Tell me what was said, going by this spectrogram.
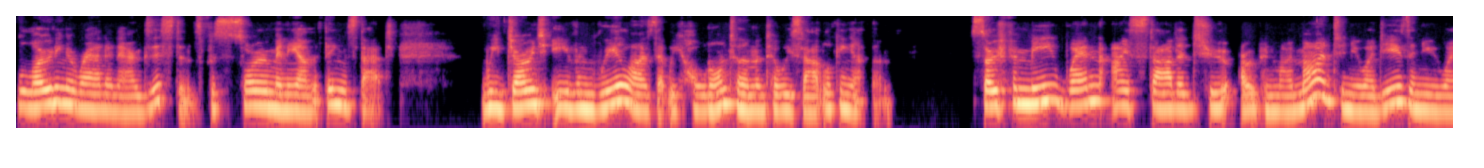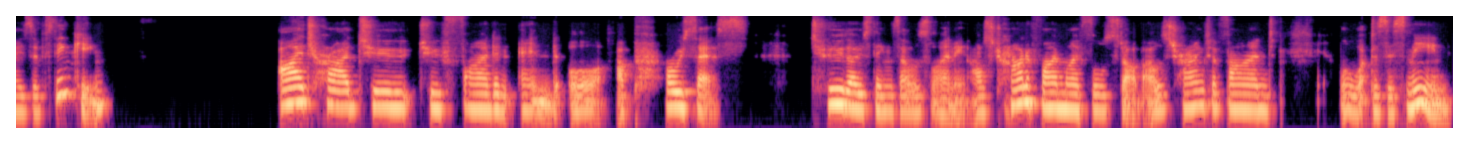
floating around in our existence for so many other things that we don't even realize that we hold on to them until we start looking at them. So, for me, when I started to open my mind to new ideas and new ways of thinking, I tried to, to find an end or a process to those things I was learning. I was trying to find my full stop. I was trying to find, well, what does this mean?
